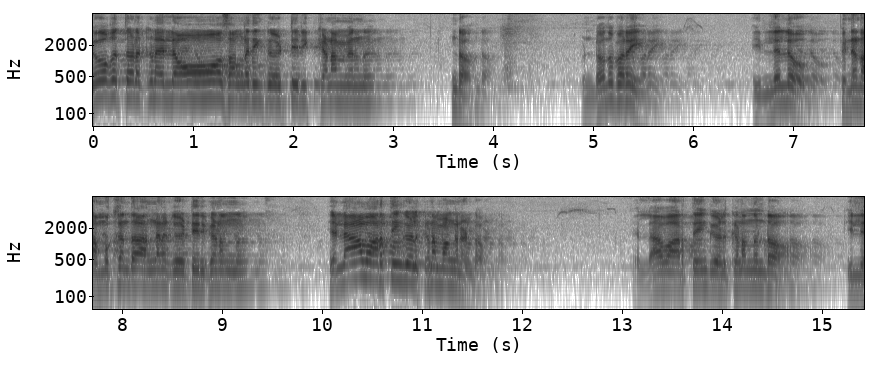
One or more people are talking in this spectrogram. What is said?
ലോകത്ത് നടക്കുന്ന എല്ലാ സംഗതിയും കേട്ടിരിക്കണം എന്ന്. ഉണ്ടോ? ഉണ്ടോന്ന് പറയും. ഇല്ലല്ലോ. പിന്നെ നമുക്കെന്താ അങ്ങനെ കേട്ടിരിക്കണം എന്ന്? എല്ലാ വാർത്തയും കേൾക്കണം അങ്ങനെ ഉണ്ടോ എല്ലാ വാർത്തയും കേൾക്കണം എന്നുണ്ടോ? ഇല്ല.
